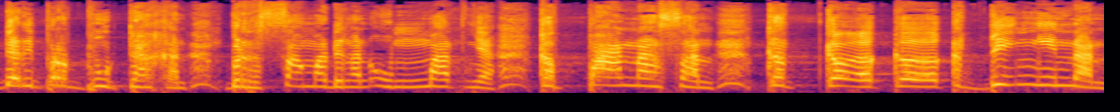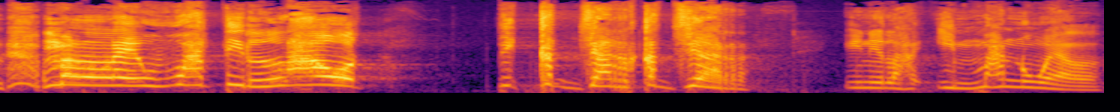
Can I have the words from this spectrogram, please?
dari perbudakan bersama dengan umatnya. Kepanasan, ke, ke, ke, kedinginan, melewati laut, dikejar-kejar. Inilah Immanuel,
